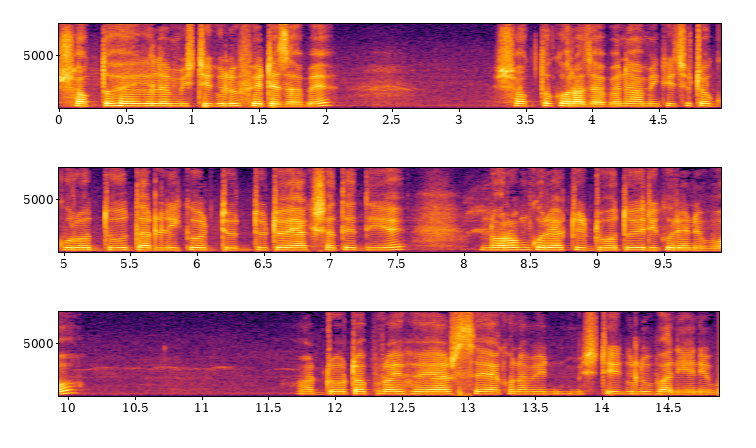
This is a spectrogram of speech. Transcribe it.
শক্ত হয়ে গেলে মিষ্টিগুলো ফেটে যাবে। শক্ত করা যাবে না। আমি কিছুটা গুঁড়োর দুধ আর লিকুইড দুধ দুটো একসাথে দিয়ে নরম করে একটি ডো তৈরি করে নেব। আর ডোটা প্রায় হয়ে আসছে, এখন আমি মিষ্টিগুলো বানিয়ে নিব।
